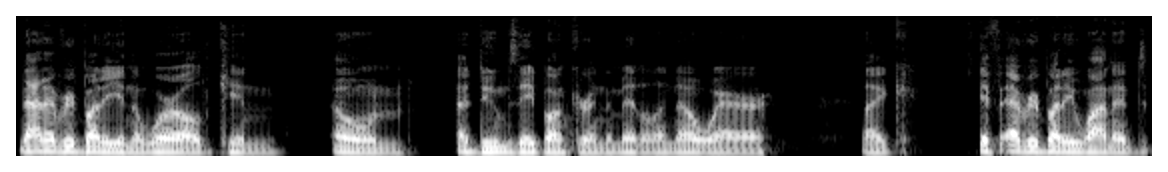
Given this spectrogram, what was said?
not everybody in the world can own a doomsday bunker in the middle of nowhere. Like, if everybody wanted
